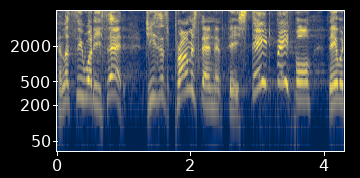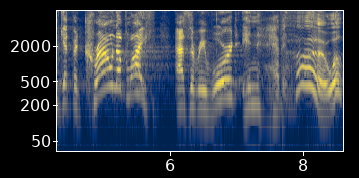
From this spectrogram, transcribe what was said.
And let's see what he said. Jesus promised them if they stayed faithful, they would get the crown of life as a reward in heaven. Oh, well,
